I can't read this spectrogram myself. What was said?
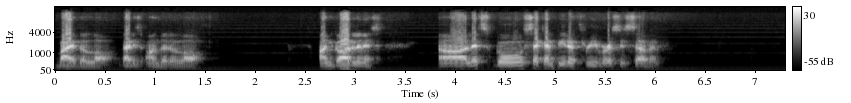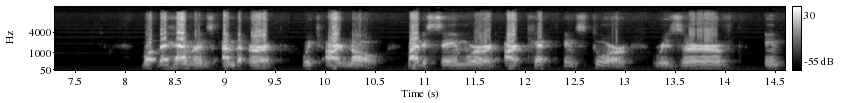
by the law. That is under the law ungodliness. Uh, let's go Second Peter 3, verses 7. But the heavens and the earth, which are now, by the same word, are kept in store, reserved in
